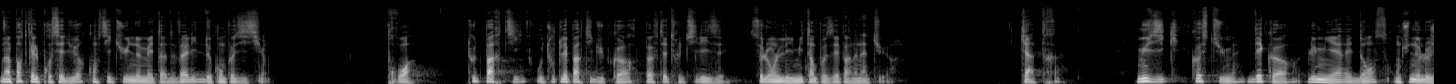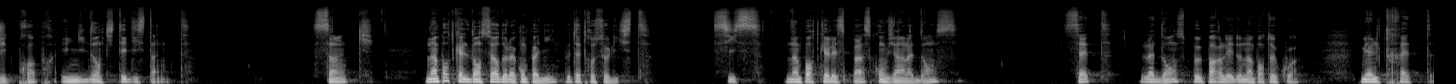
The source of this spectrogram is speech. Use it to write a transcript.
N'importe quelle procédure constitue une méthode valide de composition. 3. Toute partie ou toutes les parties du corps peuvent être utilisées, selon les limites imposées par la nature. 4. Musique, costume, décor, lumière et danse ont une logique propre et une identité distincte. 5. N'importe quel danseur de la compagnie peut être soliste. 6. N'importe quel espace convient à la danse. 7. La danse peut parler de n'importe quoi, mais elle traite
